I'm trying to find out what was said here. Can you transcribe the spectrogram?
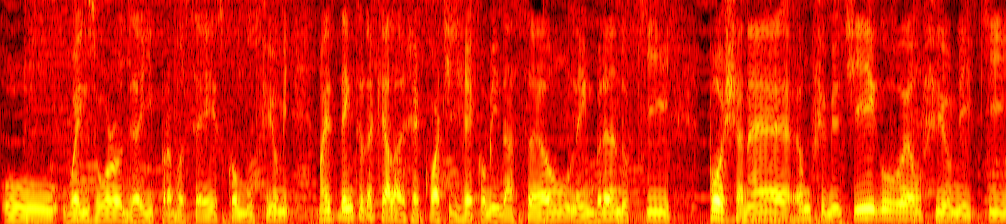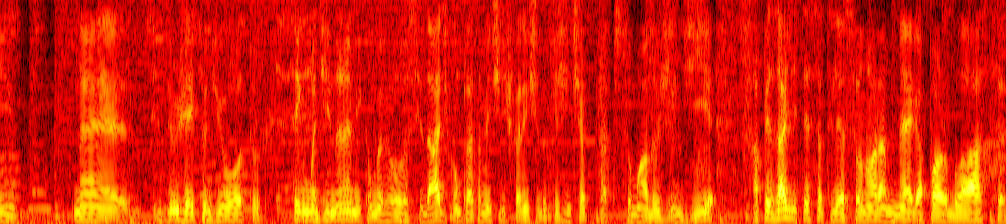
o Wayne's World aí para vocês como um filme, mas dentro daquela recorte de recomendação, lembrando que, poxa, né, é um filme antigo, é um filme que né, de um jeito ou de outro, tem uma dinâmica, uma velocidade completamente diferente do que a gente está acostumado hoje em dia. Apesar de ter essa trilha sonora mega Power Blaster,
